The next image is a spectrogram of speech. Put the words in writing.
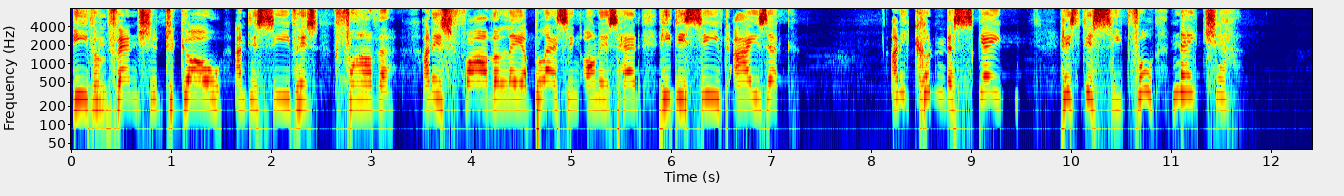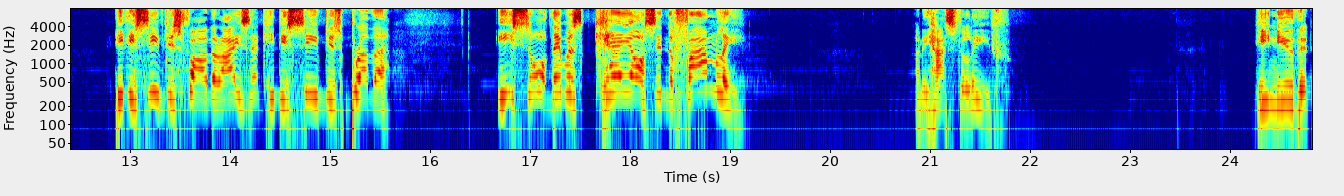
even ventured to go and deceive his father. And his father lay a blessing on his head. He deceived Isaac. And he couldn't escape his deceitful nature. He deceived his father Isaac. He deceived his brother Esau, there was chaos in the family. And he has to leave. he knew that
